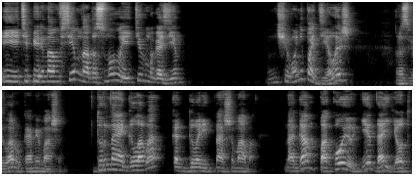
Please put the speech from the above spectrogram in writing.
И теперь нам всем надо снова идти в магазин. Ничего не поделаешь, развела руками Маша. Дурная голова, как говорит наша мама, ногам покою не дает.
